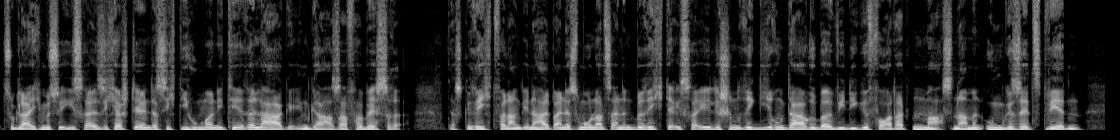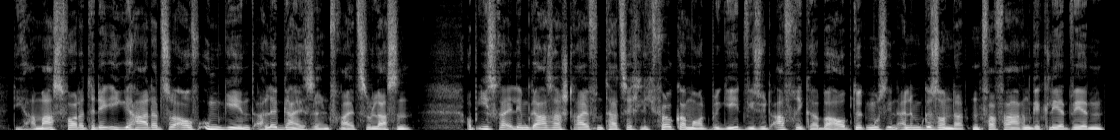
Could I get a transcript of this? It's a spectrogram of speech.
Zugleich müsse Israel sicherstellen, dass sich die humanitäre Lage in Gaza verbessere. Das Gericht verlangt innerhalb eines Monats einen Bericht der israelischen Regierung darüber, wie die geforderten Maßnahmen umgesetzt werden. Die Hamas forderte der IGH dazu auf, umgehend alle Geiseln freizulassen. Ob Israel im Gazastreifen tatsächlich Völkermord begeht, wie Südafrika behauptet, muss in einem gesonderten Verfahren geklärt werden.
